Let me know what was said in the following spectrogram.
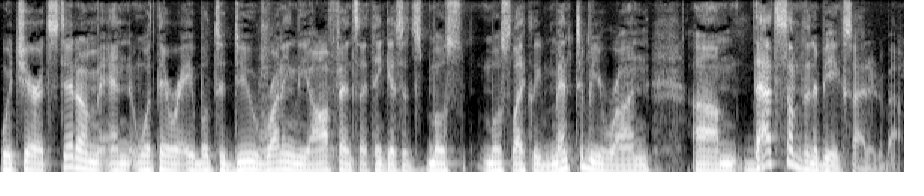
with Jarrett Stidham and what they were able to do running the offense, I think as it's most most likely meant to be run, um, that's something to be excited about.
